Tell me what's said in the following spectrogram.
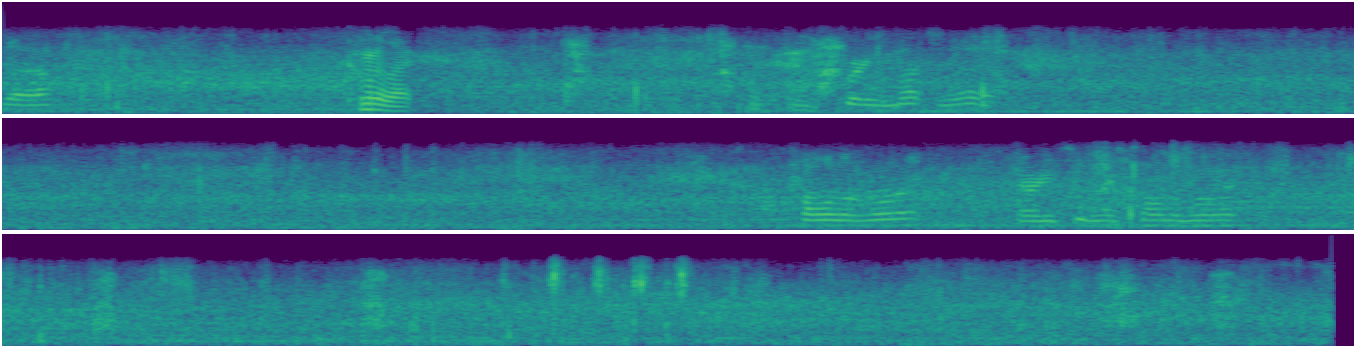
Though. Come here, Larry. Pretty much that. Polaroid, 32 inch Polaroid.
